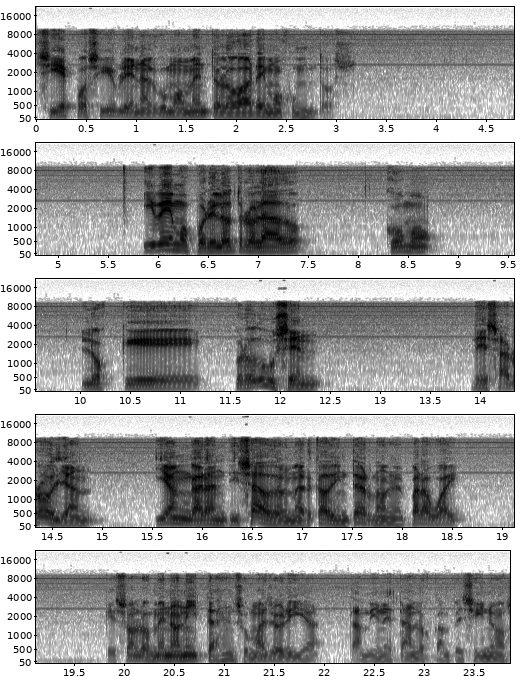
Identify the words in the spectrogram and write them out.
Si es posible, en algún momento lo haremos juntos. Y vemos por el otro lado cómo los que producen, desarrollan y han garantizado el mercado interno en el Paraguay, que son los menonitas en su mayoría, también están los campesinos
